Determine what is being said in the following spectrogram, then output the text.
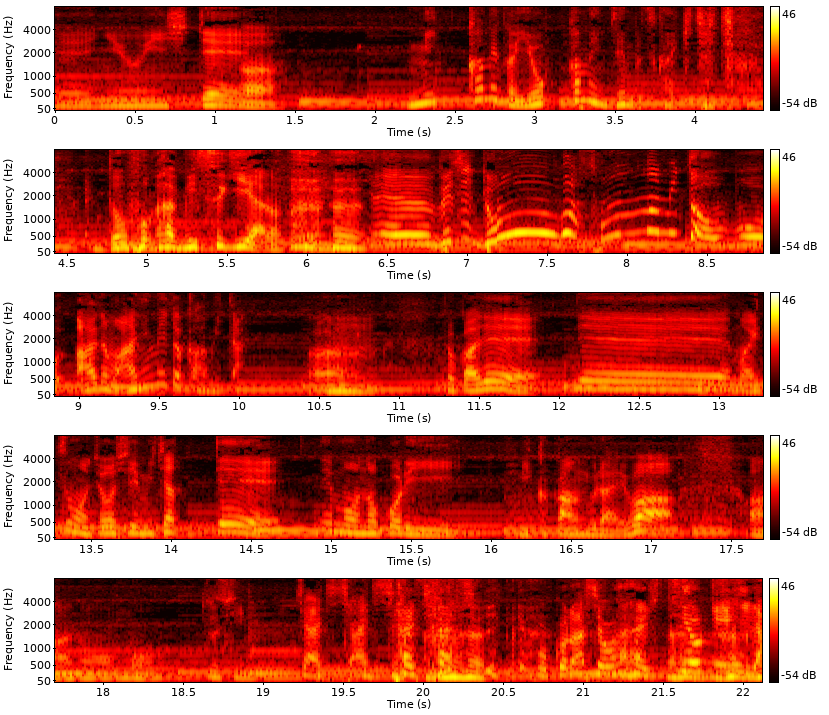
えー入院して、う3日目か4日目に全部使い切っちゃった。ん。動画見すぎやろ。えー別に動画そんな見た覚え、あ、でもアニメとかは見た。うん。とかで、で、まあ、いつもの調子で見ちゃって、で、もう残り3日間ぐらいは、あの、もう、通信、チャージ、チャージ、チャージ、チャージ。もうこれはしょうがない。必要経費だ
